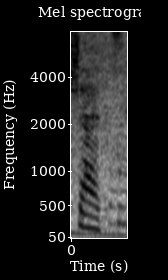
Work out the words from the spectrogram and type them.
Schatz.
